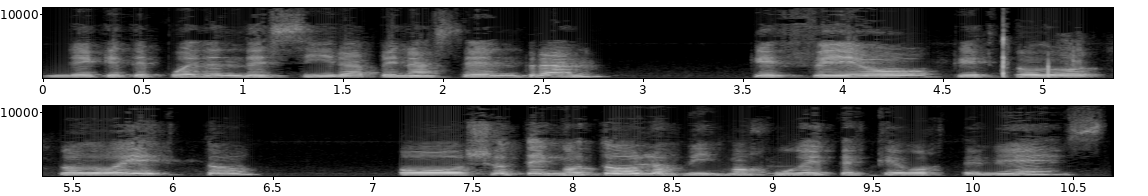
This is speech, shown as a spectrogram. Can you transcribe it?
de que te pueden decir apenas entran, qué feo que es todo, todo esto, o yo tengo todos los mismos juguetes que vos tenés,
